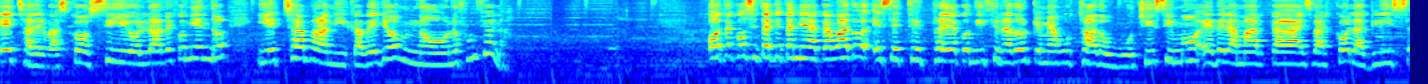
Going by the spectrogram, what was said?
esta de Vasco sí os la recomiendo y esta para mi cabello no, no funciona. Otra cosita que también he acabado es este spray acondicionador que me ha gustado muchísimo, es de la marca Svasco, la Gliss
